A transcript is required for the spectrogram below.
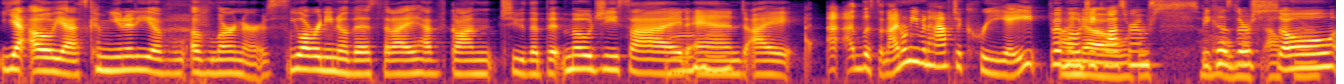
Yeah. Oh, yes. Community of of learners. You already know this that I have gone to the Bitmoji side, Mm-hmm. and I, I, I listen. I don't even have to create Bitmoji know. classrooms so because there's so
